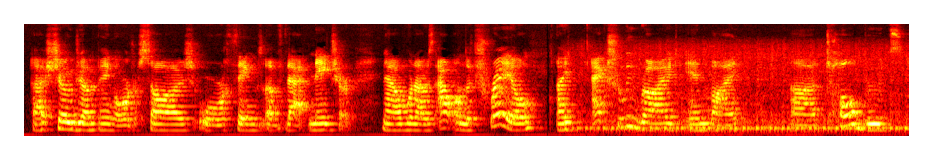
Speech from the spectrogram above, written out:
uh, show jumping or dressage or things of that nature. Now, when I was out on the trail, I actually ride in my uh, tall boots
